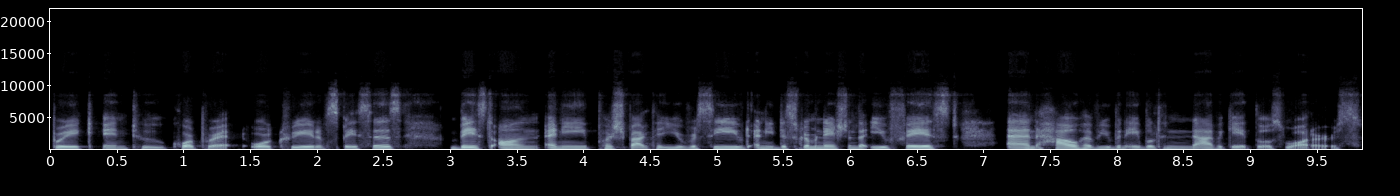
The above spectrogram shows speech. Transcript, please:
break into corporate or creative spaces based on any pushback that you received, any discrimination that you faced, and how have you been able to navigate those waters?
